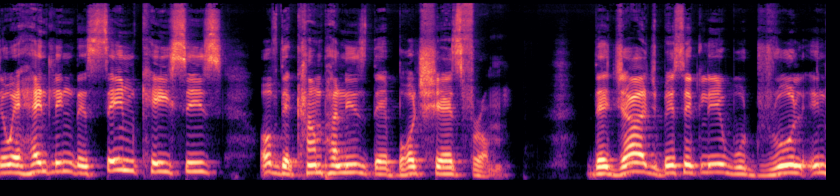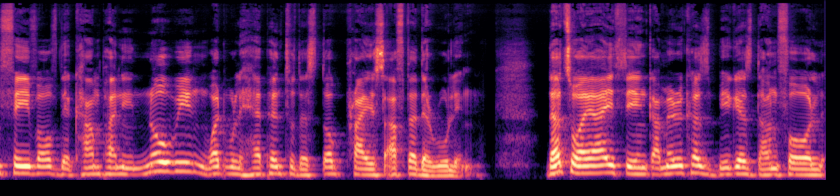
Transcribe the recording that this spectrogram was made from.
they were handling the same cases of the companies they bought shares from. The judge basically would rule in favor of the company, knowing what will happen to the stock price after the ruling. That's why I think America's biggest downfall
